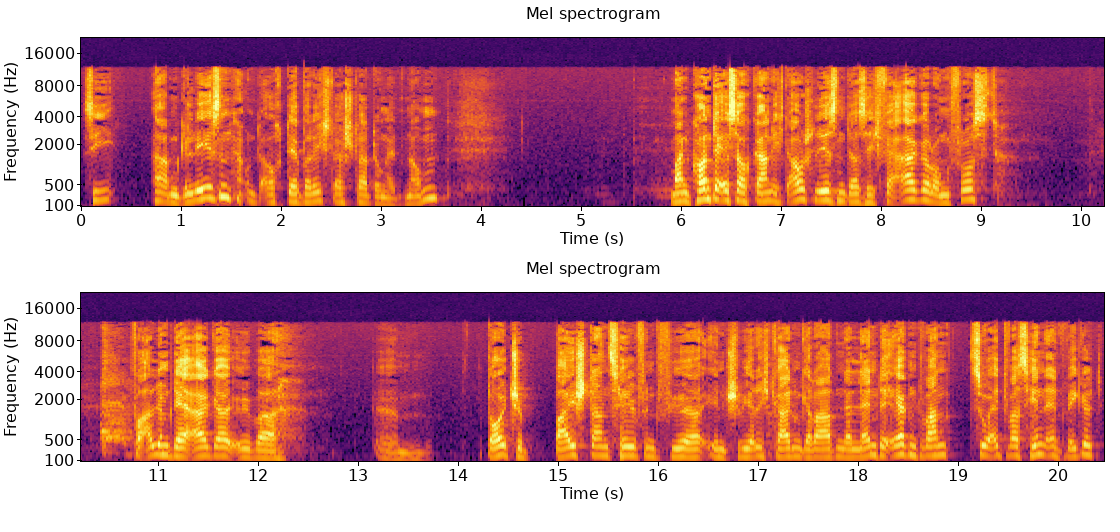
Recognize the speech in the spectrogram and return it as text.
Sie haben gelesen und auch der Berichterstattung entnommen, man konnte es auch gar nicht ausschließen, dass sich Verärgerung, Frust, vor allem der Ärger über ähm, deutsche Beistandshilfen für in Schwierigkeiten geratene Länder irgendwann zu etwas hin entwickelt,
